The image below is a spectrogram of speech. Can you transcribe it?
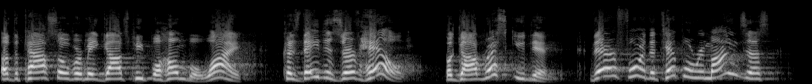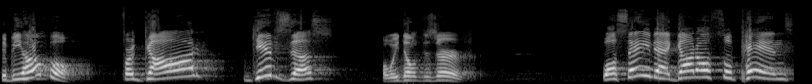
of the Passover made God's people humble. Why? Because they deserve hell but God rescued them. Therefore, the temple reminds us to be humble, for God gives us what we don't deserve. While saying that, God also pens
